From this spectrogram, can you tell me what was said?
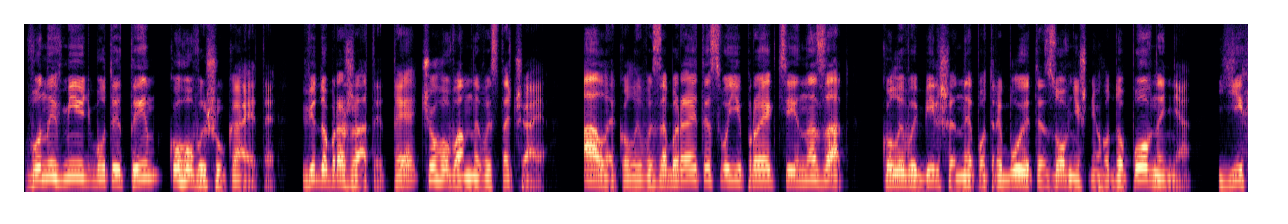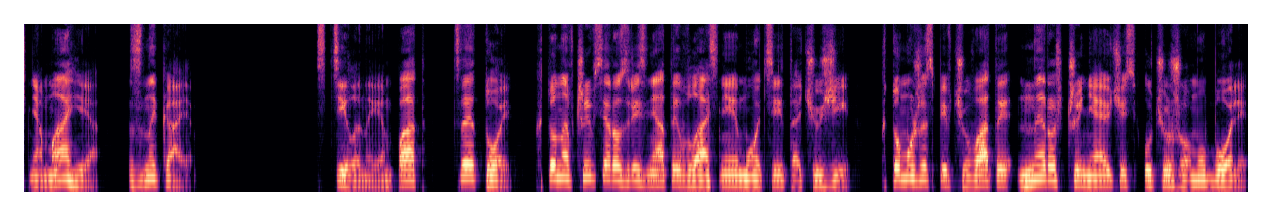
Вони вміють бути тим, кого ви шукаєте, відображати те, чого вам не вистачає. Але коли ви забираєте свої проекції назад, коли ви більше не потребуєте зовнішнього доповнення, їхня магія зникає. Зцілений емпат це той, хто навчився розрізняти власні емоції та чужі, хто може співчувати, не розчиняючись у чужому болі.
